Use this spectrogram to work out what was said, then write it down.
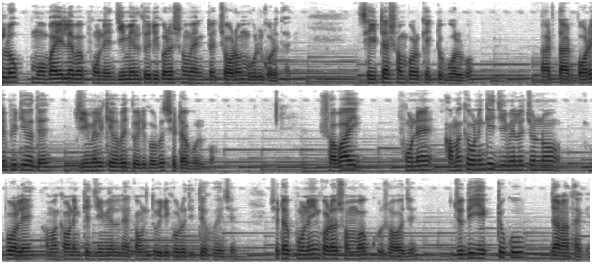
লোক মোবাইলে বা ফোনে জিমেল তৈরি করার সময় একটা চরম ভুল করে থাকে। সেইটা সম্পর্কে একটু বলব। আর তারপরে ভিডিওতে জিমেল কীভাবে তৈরি করব সেটা বলব। সবাই ফোনে আমাকে অনেকেই জিমেলের জন্য বলে, আমাকে অনেককে জিমেল অ্যাকাউন্ট তৈরি করে দিতে হয়েছে। সেটা ফোনেই করা সম্ভব খুব সহজে, যদি একটুকু জানা থাকে।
